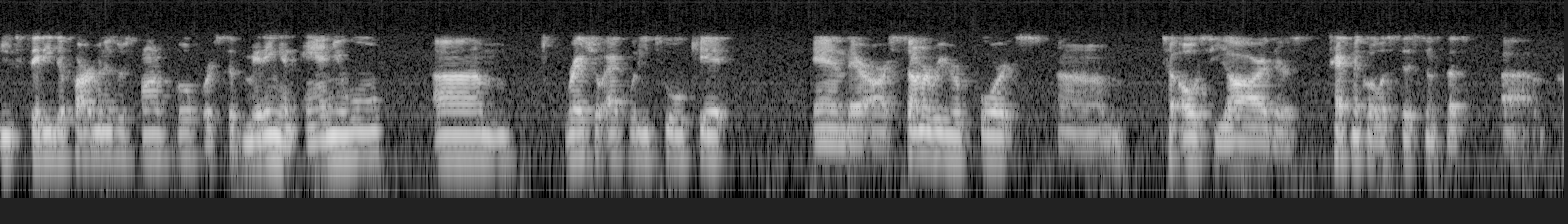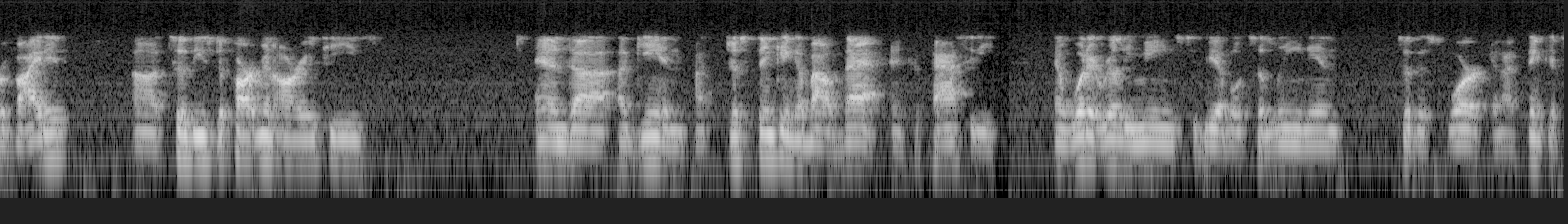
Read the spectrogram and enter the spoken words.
Each city department is responsible for submitting an annual um, racial equity toolkit. and there are summary reports um, to OCR. There's technical assistance that's uh, provided uh, to these department RETs. And uh, again, just thinking about that and capacity and what it really means to be able to lean in to this work. And I think it's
